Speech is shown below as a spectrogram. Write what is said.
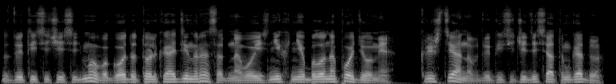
С 2007 года только один раз одного из них не было на подиуме – Криштиану в 2010 году.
